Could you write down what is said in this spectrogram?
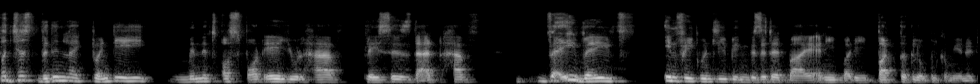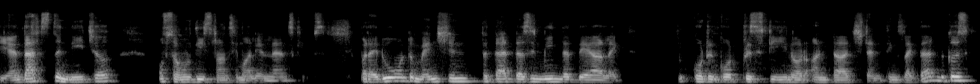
but just within like 20 minutes of spot A, you'll have places that have very, very infrequently being visited by anybody but the global community. And that's the nature of some of these Trans-Himalayan landscapes. But I do want to mention that that doesn't mean that they are like quote unquote pristine or untouched and things like that, because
